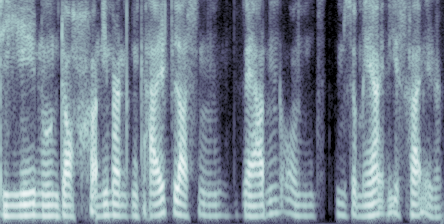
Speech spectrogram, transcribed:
die nun doch niemanden kalt lassen werden und umso mehr in Israel.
